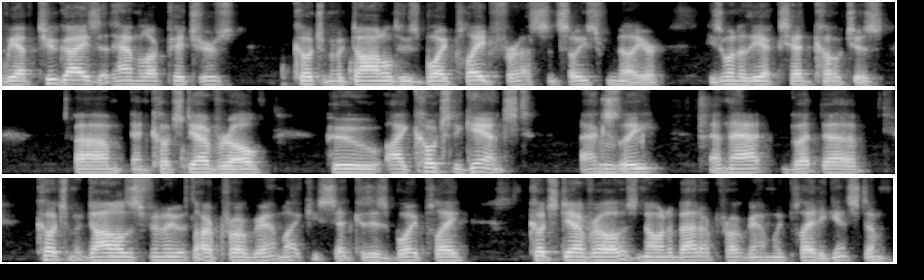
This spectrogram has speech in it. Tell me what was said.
we have two guys that handle our pitchers. Coach McDonald, whose boy played for us, and so he's familiar. He's one of the ex-head coaches, um, and Coach Devereaux, who I coached against actually, mm. and that. But uh, Coach McDonald is familiar with our program, like you said, because his boy played. Coach Devereaux is known about our program. We played against him.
